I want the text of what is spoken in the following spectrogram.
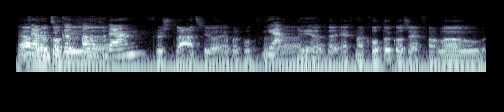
Ja, dat maar hebben we natuurlijk die ook gewoon eh, gedaan. frustratie wel echt bij God. eh. Ja. Dat, dat je echt naar God ook wel zegt van wow,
